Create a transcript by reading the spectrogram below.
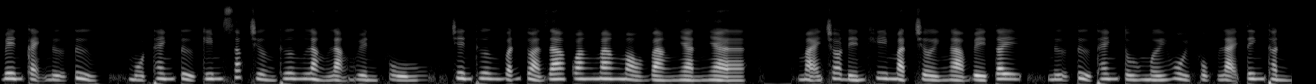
Bên cạnh nữ tử, một thanh tử kim sắc trường thương lẳng lặng huyền phù, trên thương vẫn tỏa ra quang mang màu vàng nhàn nhà. Mãi cho đến khi mặt trời ngả về Tây, nữ tử thanh tú mới hồi phục lại tinh thần,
